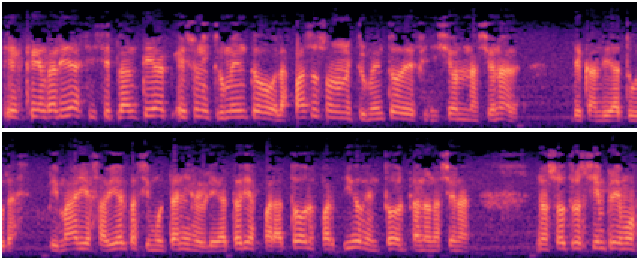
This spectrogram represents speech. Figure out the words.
es que en realidad si se plantea, es un instrumento, las pasos son un instrumento de definición nacional de candidaturas, primarias, abiertas, simultáneas y obligatorias para todos los partidos en todo el plano nacional. Nosotros siempre hemos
